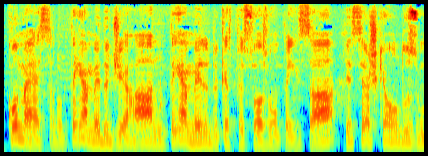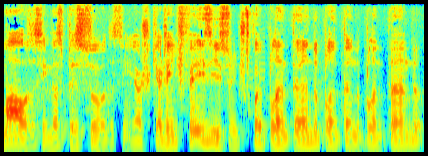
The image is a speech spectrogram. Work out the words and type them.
começa. Não tenha medo de errar, não tenha medo do que as pessoas vão pensar. Esse acho que é um dos maus, assim, das pessoas, assim. Acho que a gente fez isso. A gente foi plantando, plantando, plantando,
